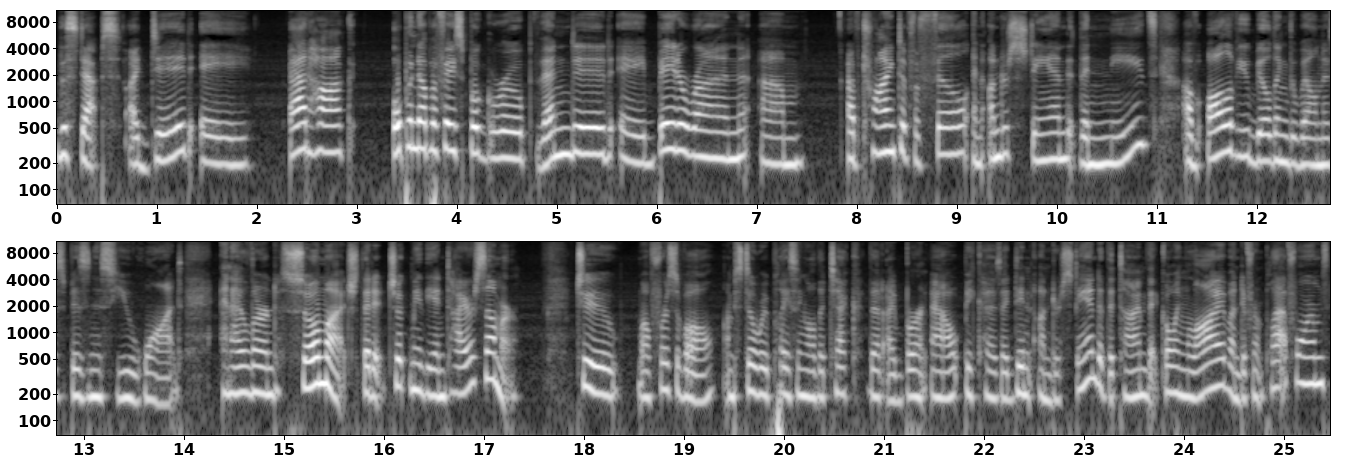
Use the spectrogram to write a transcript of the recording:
the steps. I did a ad hoc, opened up a Facebook group, then did a beta run um, of trying to fulfill and understand the needs of all of you building the wellness business you want. And I learned so much that it took me the entire summer to, well, first of all, I'm still replacing all the tech that I burnt out because I didn't understand at the time that going live on different platforms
